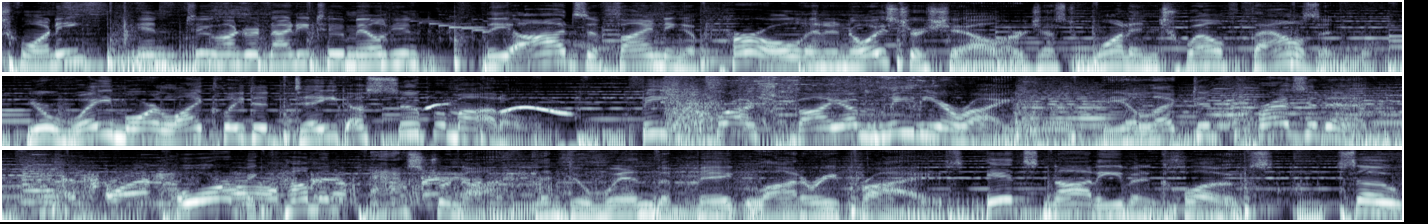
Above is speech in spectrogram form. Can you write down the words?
20 in 292 million. The odds of finding a pearl in an oyster shell are just 1 in 12,000. You're way more likely to date a supermodel, be crushed by a meteorite, be elected president, or become an astronaut than to win the big lottery prize. It's not even close. So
